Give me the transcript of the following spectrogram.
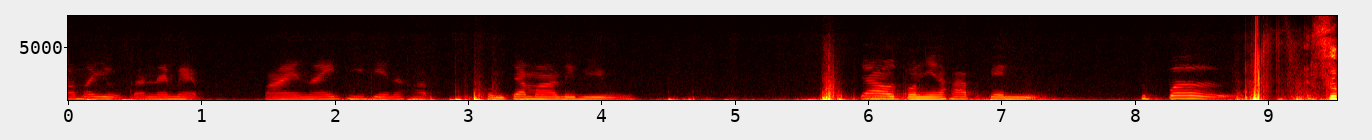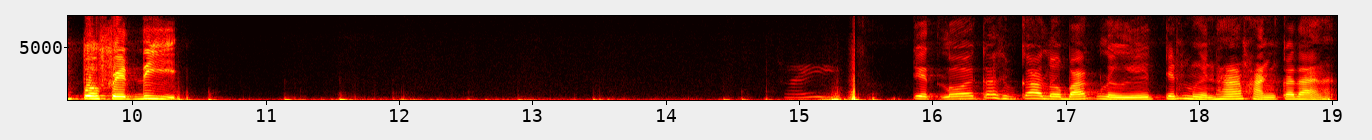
เรามาอยู่กันในแมปไฟไนท์ทีเดนะครับ ผมจะมารีวิว เจ้าตัวนี้นะครับ เป็นซูเปอร์ซูเปอร์เฟดดี้ใช้เจ็ดร้อยเก้าสิบเก้าโลบัคหรือเจ็ดหมื่นห้าพันก็ได้นะ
